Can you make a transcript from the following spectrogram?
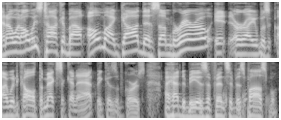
and I would always talk about, oh my God, the sombrero! It or I was I would call it the Mexican hat because of course I had to be as offensive as possible,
